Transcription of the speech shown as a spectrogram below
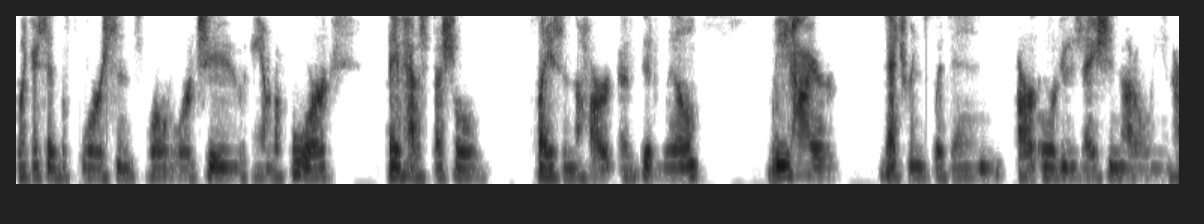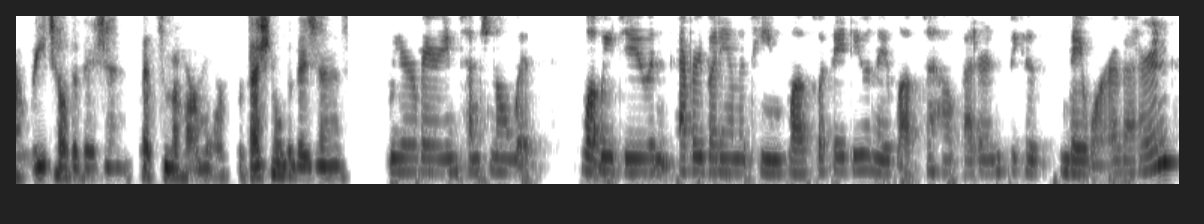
like I said before, since World War II and before, they've had a special place in the heart of Goodwill. We hire veterans within our organization, not only in our retail division, but some of our more professional divisions we are very intentional with what we do and everybody on the team loves what they do and they love to help veterans because they were a veteran.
